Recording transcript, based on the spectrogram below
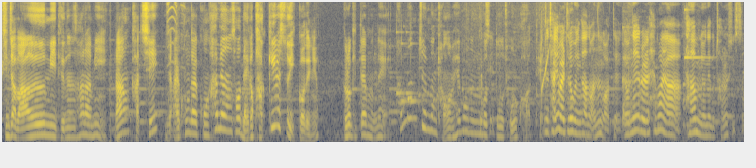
진짜 마음이 드는 사람이랑 같이 이제 알콩달콩 하면서 내가 바뀔 수 있거든요. 그렇기 때문에 한 번쯤은 경험해보는 그치. 것도 좋을 것 같아. 근데 자기 말 들어보니까 나는 맞는 것 같아. 연애를 해봐야 다음 연애도 잘할 수 있어.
